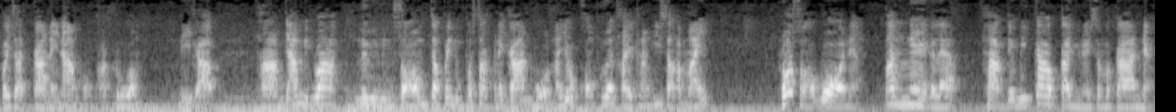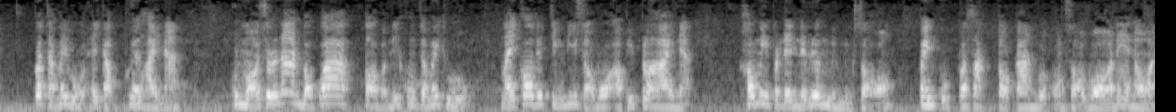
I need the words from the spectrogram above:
ไปจัดการในนามของพรรคร่วมนี่ครับถามย้ำอีกว่า1นึจะเป็นอุปสรรคในการโหวตนายกของเพื่อไทยครั้งที่3ไหม เพราะสวเนี่ยตั้งแง่กันแล้ว หากยังมีก้าวไกลอยู่ในสมการเนี่ยก็จะไม่โหวตให้กับเพื่อไทยนะ คุณหมอชลนานบอกว่าตอบแบบนี้คงจะไม่ถูก ในข้อเท็จจริงที่สวอภิปรายเนี่ยเขามีประเด็นในเรื่อง1นึเป็นอุปสรรคต่อการโหวตของสวแน่นอน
